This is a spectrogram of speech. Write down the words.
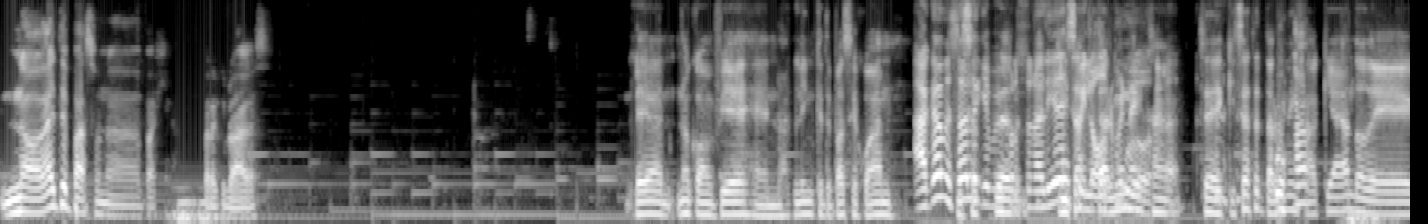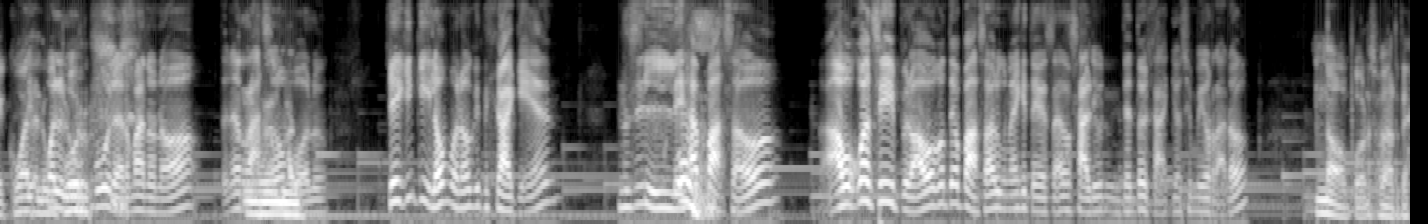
No, ahí te paso una página para que lo hagas. Lea, no confíes en los links que te pase Juan. Acá me sale Quizás que mi personalidad es te pelotudo. ja- sí, quizás te terminen hackeando de Kuala De Kuala Lumpur. Lumpur, hermano, ¿no? Tenés razón, boludo. ¿Qué, qué quilombo, no? Que te hackeen. No sé si les ha pasado. A vos, Juan, sí, pero a vos, ¿no te ha pasado alguna vez que te salido un intento de hackeo así medio raro? No, por suerte.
